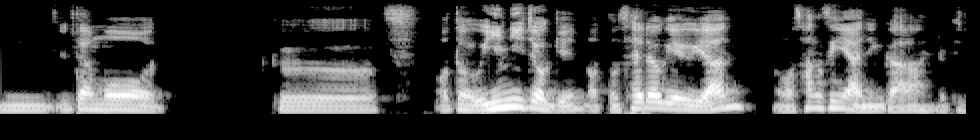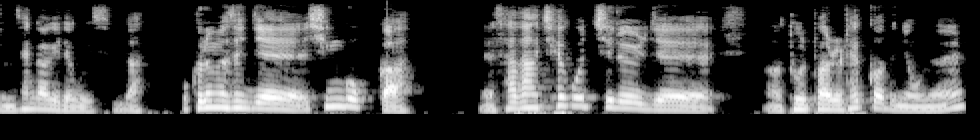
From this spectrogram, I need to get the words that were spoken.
음, 일단 뭐 그 어떤 인위적인 어떤 세력에 의한 어, 상승이 아닌가 이렇게 좀 생각이 되고 있습니다. 뭐 그러면서 이제 신고가 네, 사상 최고치를 이제 어, 돌파를 했거든요 오늘.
